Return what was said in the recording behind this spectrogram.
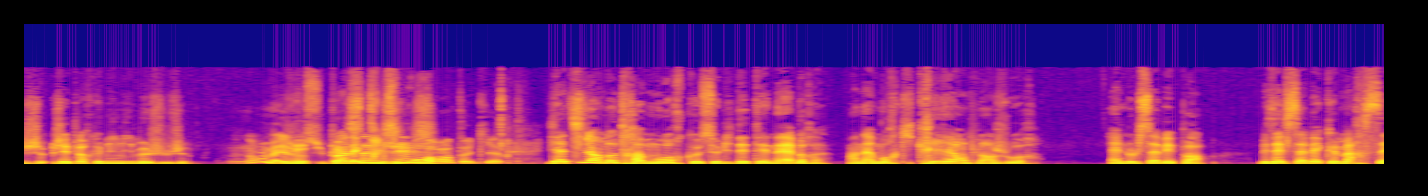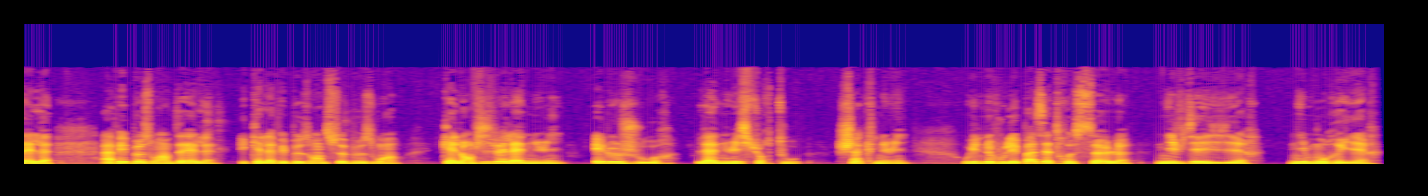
Je- J'ai peur que Mimi me juge. Non, mais, je Mais suis pas personne lectrice juge. hein, t'inquiète. Y a-t-il un autre amour que celui des ténèbres? Un amour qui crierait en plein jour Elle ne le savait pas, mais elle savait que Marcel avait besoin d'elle et qu'elle avait besoin de ce besoin, qu'elle en vivait la nuit et le jour, la nuit surtout, chaque nuit, où il ne voulait pas être seul, ni vieillir, ni mourir,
